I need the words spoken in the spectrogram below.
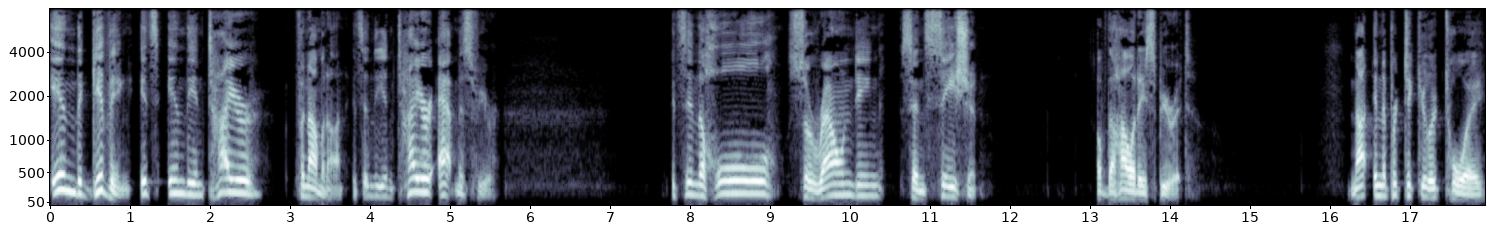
in the giving, it's in the entire phenomenon, it's in the entire atmosphere. It's in the whole surrounding sensation of the holiday spirit. Not in a particular toy,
